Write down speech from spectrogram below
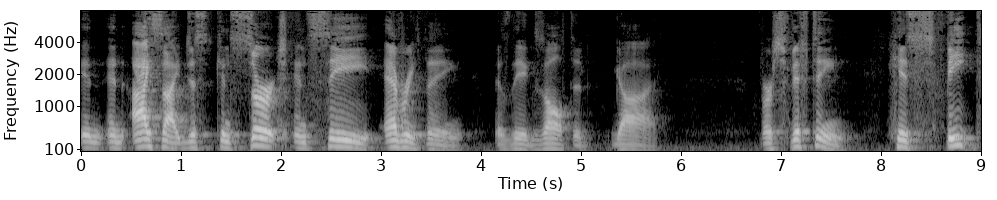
and, and eyesight just can search and see everything as the exalted God. Verse 15 His feet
